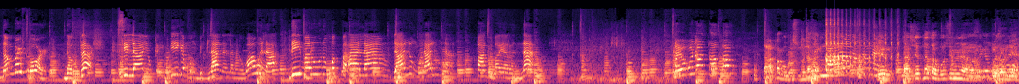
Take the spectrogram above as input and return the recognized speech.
Number 4, The Flash. Sila yung kaibigan mong bigla na lang nawawala, di marunong magpaalam. Lalong-lalo na pagbayaran na. Ayoko na, tapang. Tapang, ubus mo na nga. Na, na. Sir, last shot na to. Ubusin mo na. Bulo na yan.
